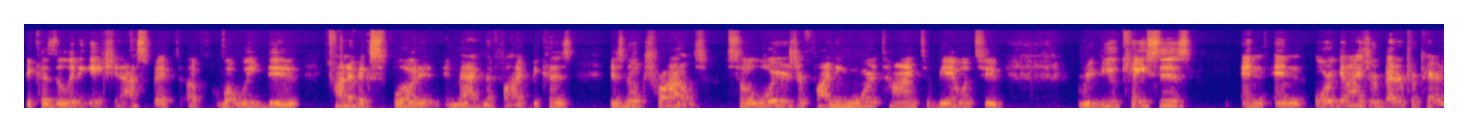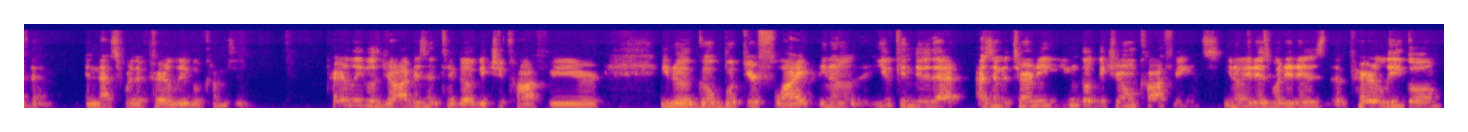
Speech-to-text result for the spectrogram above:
because the litigation aspect of what we do kind of exploded and magnified because there's no trials. So lawyers are finding more time to be able to review cases and, and organize or better prepare them. And that's where the paralegal comes in. Paralegal's job isn't to go get you coffee or, you know, go book your flight. You know, you can do that as an attorney. You can go get your own coffee. It's, you know, it is what it is. the paralegal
